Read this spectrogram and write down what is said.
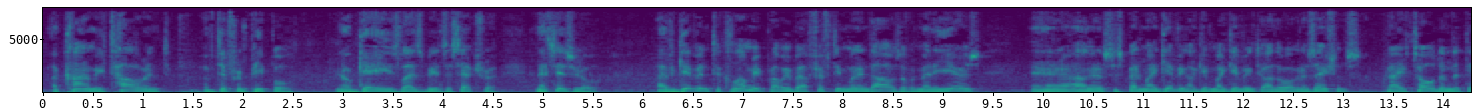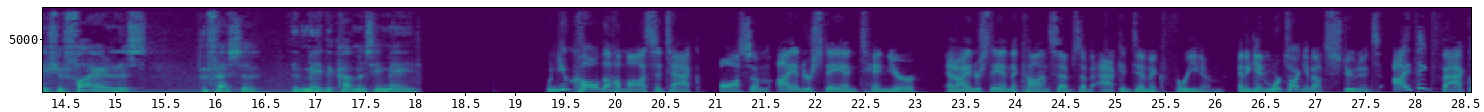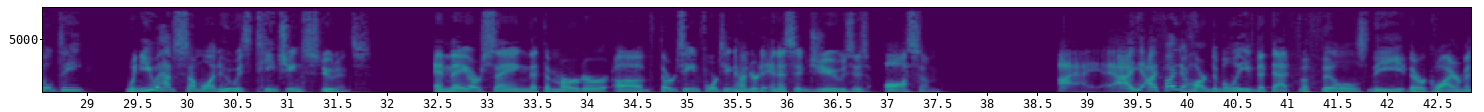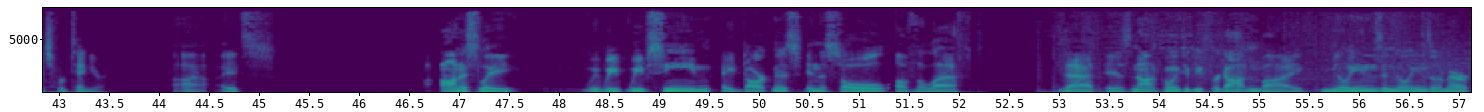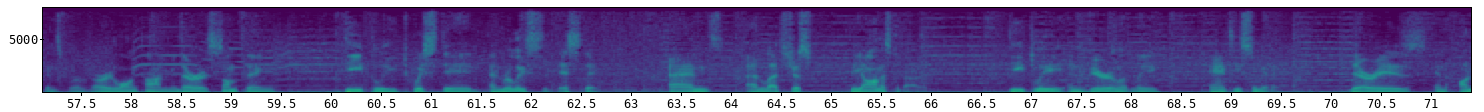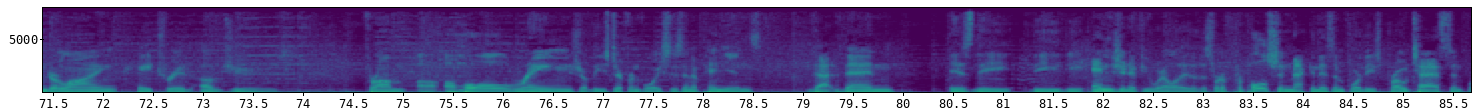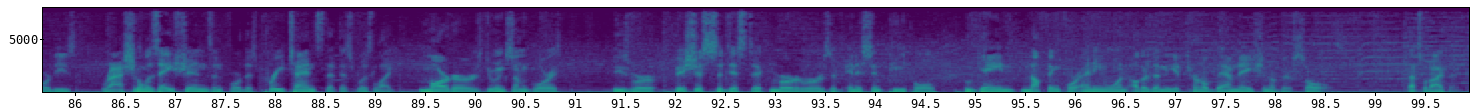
economy tolerant of different people, you know, gays, lesbians, etc. And that's Israel. I've given to Columbia probably about $50 million over many years, and I'm going to suspend my giving. I'll give my giving to other organizations. But I told them that they should fire this professor that made the comments he made. When you call the Hamas attack awesome, I understand tenure and I understand the concepts of academic freedom. And again, we're talking about students. I think faculty, when you have someone who is teaching students and they are saying that the murder of 13, 1400 innocent Jews is awesome, I, I, I find it hard to believe that that fulfills the, the requirements for tenure. Uh, it's honestly, we, we, we've seen a darkness in the soul of the left that is not going to be forgotten by millions and millions of Americans for a very long time. I mean, there is something deeply twisted and really sadistic and, and let's just be honest about it, deeply and virulently anti-Semitic. There is an underlying hatred of Jews from a, a whole range of these different voices and opinions that then is the the the engine, if you will, uh, the sort of propulsion mechanism for these protests and for these rationalizations and for this pretense that this was like martyrs doing some glorious. These were vicious, sadistic murderers of innocent people who gained nothing for anyone other than the eternal damnation of their souls. That's what I think.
